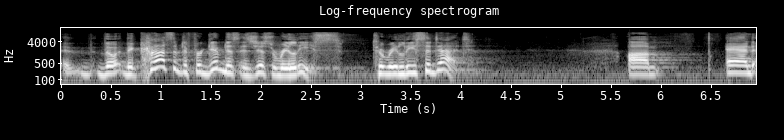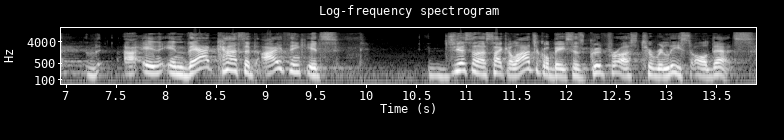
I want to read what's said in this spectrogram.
The, the concept of forgiveness is just release, to release a debt. Um, and uh, in, in that concept, I think it's just on a psychological basis good for us to release all debts.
